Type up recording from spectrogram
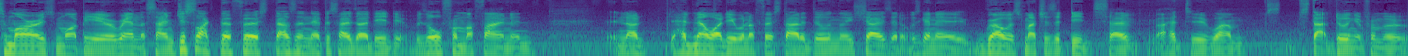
tomorrow's might be around the same. Just like the first dozen episodes I did, it was all from my phone, and and I had no idea when I first started doing these shows that it was going to grow as much as it did. So I had to um, start doing it from a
